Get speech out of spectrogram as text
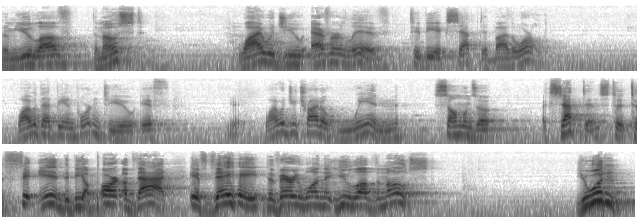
whom you love the most, why would you ever live to be accepted by the world? Why would that be important to you if why would you try to win someone's uh, acceptance to, to fit in, to be a part of that, if they hate the very one that you love the most? You wouldn't.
